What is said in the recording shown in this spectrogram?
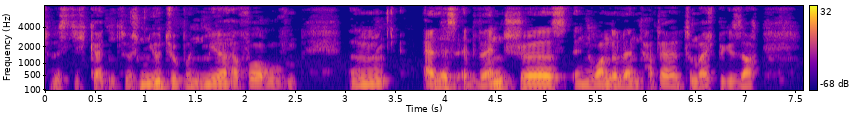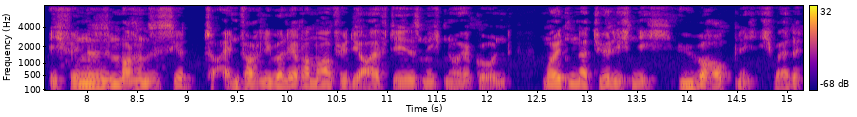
Zwistigkeiten zwischen YouTube und mir hervorrufen. Ähm, Alice Adventures in Wonderland hat er zum Beispiel gesagt, ich finde, sie machen es hier zu einfach, lieber Lehrer Ma, für die AfD ist nicht nur Höcke und Meuthen, natürlich nicht, überhaupt nicht. Ich werde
